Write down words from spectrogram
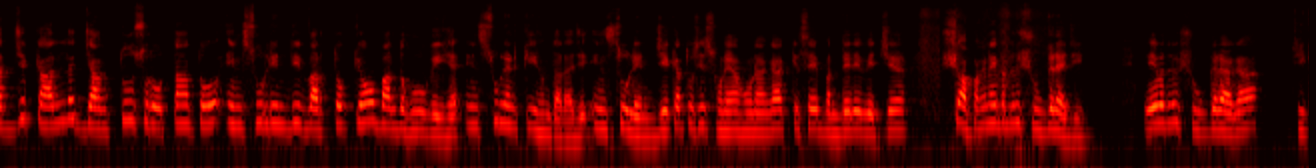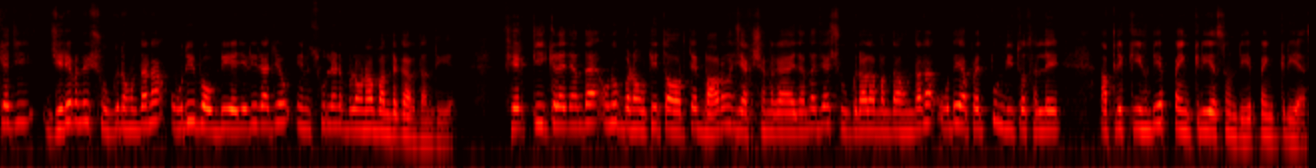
ਅੱਜ ਕੱਲ ਜੰਤੂ ਸਰੋਤਾਂ ਤੋਂ ਇਨਸੂਲਿਨ ਦੀ ਵਰਤੋਂ ਕਿਉਂ ਬੰਦ ਹੋ ਗਈ ਹੈ? ਇਨਸੂਲਿਨ ਕੀ ਹੁੰਦਾ ਰਾਜੇ? ਇਨਸੂਲਿਨ ਜੇਕਰ ਤੁਸੀਂ ਸੁਣਿਆ ਹੋਣਾਗਾ, ਕਿਸੇ ਬੰਦੇ ਦੇ ਵਿੱਚ ਸ਼- ਆਪਾਂ ਕਹਿੰਦੇ ਬੰਦੇ ਨੂੰ ਸ਼ੂਗਰ ਹੈ ਜੀ। ਇਹ ਬੰਦੇ ਨੂੰ ਸ਼ੂਗਰ ਹੈਗਾ, ਠੀਕ ਹੈ ਜੀ? ਜਿਹੜੇ ਬੰਦੇ ਨੂੰ ਸ਼ੂਗਰ ਹੁੰਦਾ ਨਾ, ਉਹਦੀ ਬਾਡੀ ਹੈ ਜਿਹੜੀ ਰਾਜੇ, ਉਹ ਇਨਸੂਲਿਨ ਬਣਾਉਣਾ ਬੰਦ ਕਰ ਦਿੰਦੀ ਹੈ। ਫਿਰ ਕੀ ਕਰਿਆ ਜਾਂਦਾ? ਉਹਨੂੰ ਬਣਾਉਟੀ ਤੌਰ ਤੇ ਬਾਹਰੋਂ ਇੰਜੈਕਸ਼ਨ ਲਗਾਇਆ ਜਾਂਦਾ। ਜਿਹੜਾ ਸ਼ੂਗਰ ਵਾਲਾ ਬੰਦਾ ਹੁੰਦਾ ਨਾ, ਉਹਦੇ ਆਪਣੇ ਧੁੰਨੀ ਤੋਂ ਥੱਲੇ ਆਪਣੀ ਕੀ ਹੁੰਦੀ ਹੈ? ਪੈਂਕਰੀਅਸ ਹੁੰਦੀ ਹੈ, ਪੈਂਕਰੀਅਸ।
